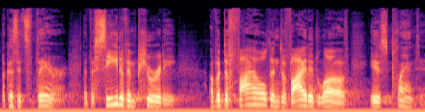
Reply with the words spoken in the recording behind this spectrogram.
Because it's there that the seed of impurity, of a defiled and divided love, is planted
